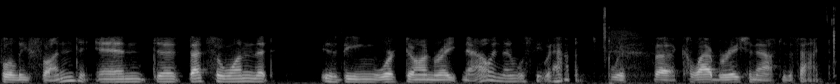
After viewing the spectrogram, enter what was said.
fully fund. And uh, that's the one that is being worked on right now. And then we'll see what happens with uh, collaboration after the fact.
